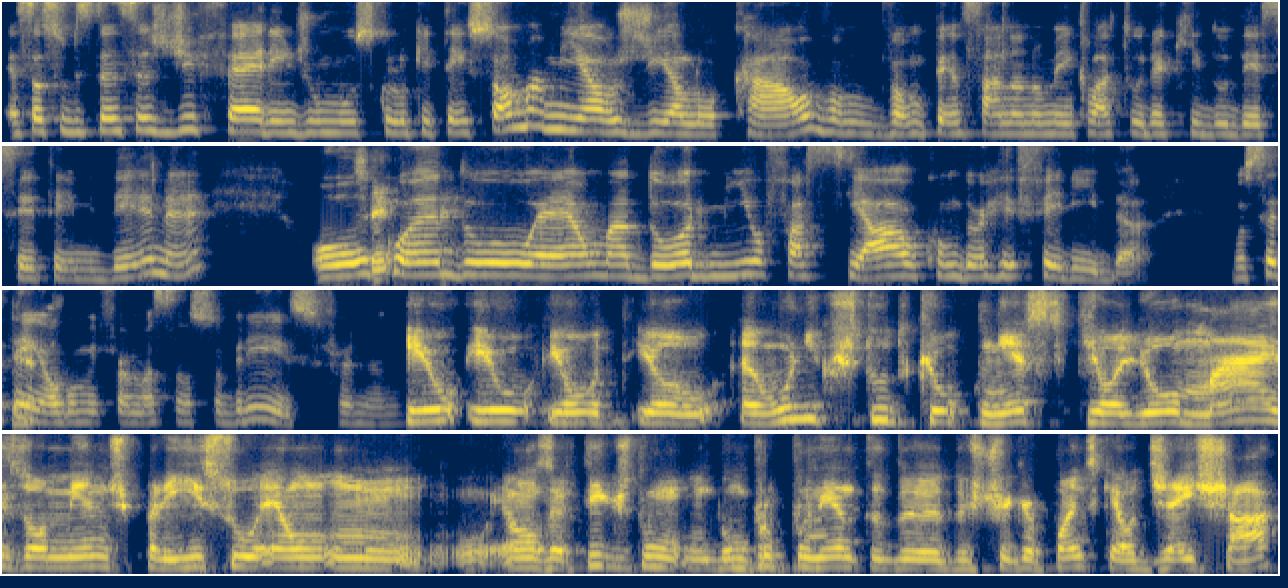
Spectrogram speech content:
essas substâncias diferem de um músculo que tem só uma mialgia local, vamos, vamos pensar na nomenclatura aqui do DCTMD, né? Ou Sim. quando é uma dor miofacial com dor referida. Você tem é. alguma informação sobre isso, Fernando? Eu, eu, eu, eu, o único estudo que eu conheço que olhou mais ou menos para isso é, um, um é uns artigos de um, de um proponente de, dos trigger points, que é o Jay Shah.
